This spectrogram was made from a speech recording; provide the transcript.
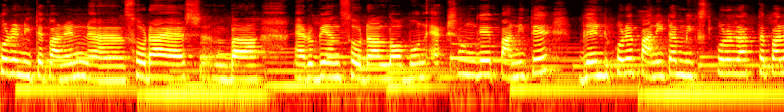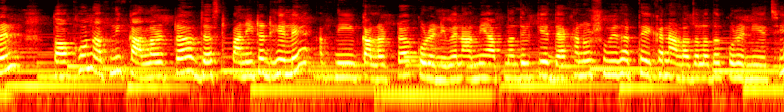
করে নিতে পারেন সোডা অ্যাশ বা অ্যারোবিয়ান সোডা লবণ একসঙ্গে পানিতে ব্লেন্ড করে পানিটা মিক্সড করে রাখতে পারেন। তখন আপনি কালারটা জাস্ট পানিটা ঢেলে আপনি কালারটা করে নেবেন। আমি আপনাদেরকে দেখানোর সুবিধার্থে এখানে আলাদা আলাদা করে নিয়েছি।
